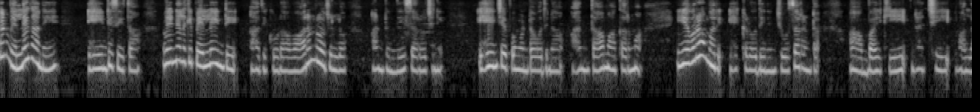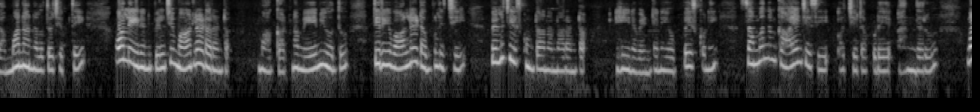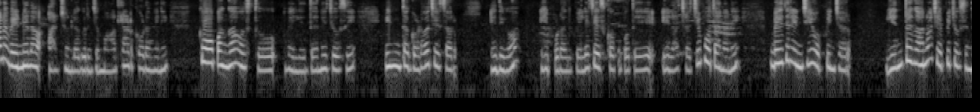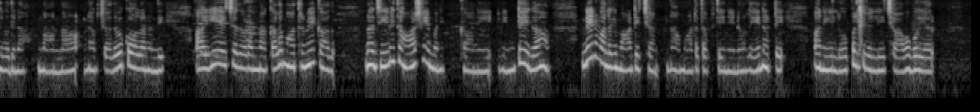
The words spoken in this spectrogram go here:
తను వెళ్ళగానే ఏంటి సీత? వెన్నెలకి పెళ్ళేంటి? అది కూడా వారం రోజుల్లో అంటుంది సరోజిని. ఏం చెప్పమంటావు వదిన? అంతా మా కర్మ. ఎవరో మరి ఎక్కడో దీనిని చూసారంట ఆ అబ్బాయికి నచ్చి వాళ్ళ అమ్మా నాన్నలతో చెప్తే వాళ్ళు ఈయనని పిలిచి మాట్లాడారంట. మా కట్నం ఏమీ వద్దు. తిరిగి వాళ్ళే డబ్బులు ఇచ్చి పెళ్ళి చేసుకుంటానన్నారంట. ఈయన వెంటనే ఒప్పేసుకొని సంబంధం ఖాయం చేసి వచ్చేటప్పుడే అందరూ మన వెన్నెల అర్జున్ల గురించి మాట్లాడుకోవడం విని కోపంగా వస్తూ వీళ్ళిద్దరిని చూసి ఇంత గొడవ చేశారు. ఇదిగో ఇప్పుడు అది పెళ్ళి చేసుకోకపోతే ఇలా చచ్చిపోతానని బెదిరించి ఒప్పించారు. ఎంతగానో చెప్పి చూసింది వదిన. నాన్న నాకు చదువుకోవాలనుంది. ఐఏఎస్ చదవడం నా కళ మాత్రమే కాదు నా జీవిత ఆశయమని. కానీ వింటేగా నేను వాళ్ళకి మాట ఇచ్చాను నా మాట తప్పితే నేను లేనట్టే అని లోపలికి వెళ్ళి చావబోయారు.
